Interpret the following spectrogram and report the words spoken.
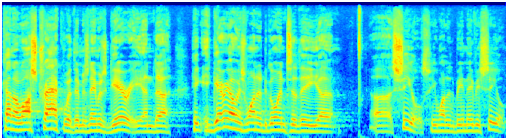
kind of lost track with him. His name was Gary. And uh, he, Gary always wanted to go into the uh, uh, SEALs, he wanted to be a Navy SEAL.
